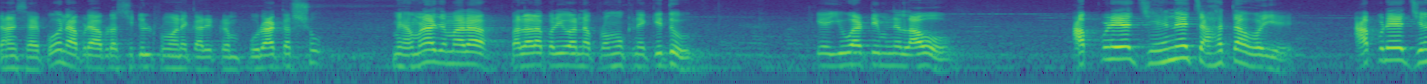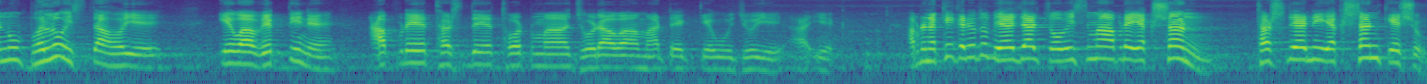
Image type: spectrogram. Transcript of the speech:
ચાન્સ આપ્યો અને આપણે આપણા શેડ્યુલ પ્રમાણે કાર્યક્રમ પૂરા કરશું. મેં હમણાં જ અમારા પાલાળા પરિવારના પ્રમુખને કીધું કે, યુવા ટીમને લાવો. આપણે જેને ચાહતા હોઈએ, આપણે જેનું ભલું ઈચ્છતા હોઈએ, એવા વ્યક્તિને આપણે થર્સડે થોટમાં જોડાવા માટે કેવું જોઈએ? આ એક. આપણે નક્કી કર્યું હતું બે હજાર ચોવીસમાં આપણે એક્શન, થર્સડેની એક્શન કહેશું.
